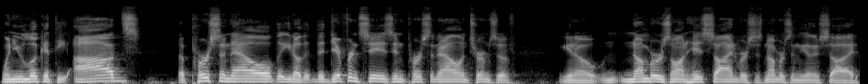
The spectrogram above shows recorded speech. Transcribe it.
When you look at the odds, the personnel, the, you know, the, the differences in personnel in terms of, you know, numbers on his side versus numbers on the other side,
